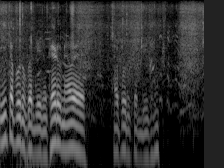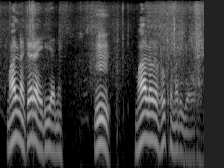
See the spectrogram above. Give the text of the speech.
એ તો પૂરું કરી દીધું ખેડૂતને હવે આ પૂરું કરી દીધું. માલના ચરાય રહ્યા નહીં. હમ. માલ હવે ભૂખે મરી હવે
